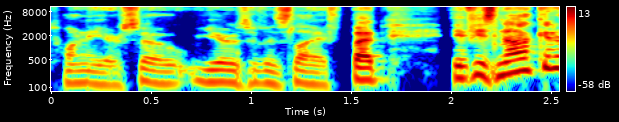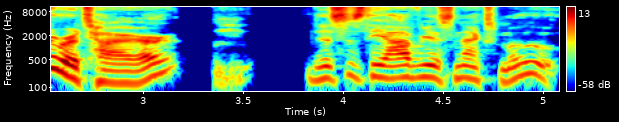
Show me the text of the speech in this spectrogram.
20 or so years of his life. But if he's not going to retire, this is the obvious next move.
